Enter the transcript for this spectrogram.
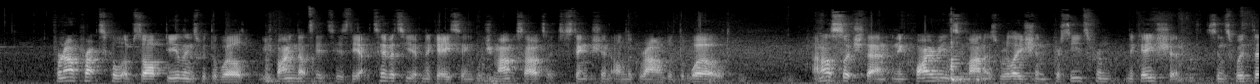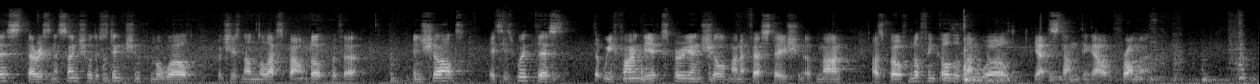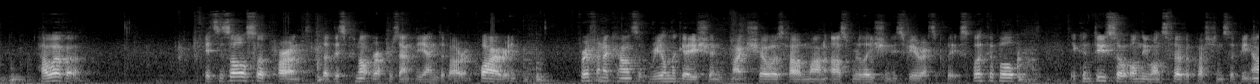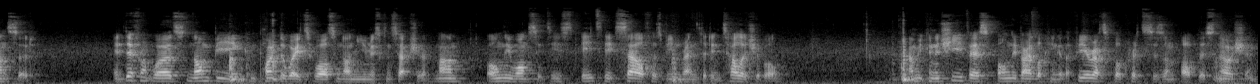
For in our practical absorbed dealings with the world, we find that it is the activity of negating which marks out a distinction on the ground of the world. And as such, then, an inquiry into man as relation proceeds from negation, since with this there is an essential distinction from a world which is nonetheless bound up with it. In short, it is with this that we find the experiential manifestation of man as both nothing other than world, yet standing out from it. However, it is also apparent that this cannot represent the end of our inquiry. For if an account of real negation might show us how man as relation is theoretically explicable, it can do so only once further questions have been answered. In different words, non being can point the way towards a non humanist conception of man only once it, is, it itself has been rendered intelligible. And we can achieve this only by looking at the theoretical criticism of this notion.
